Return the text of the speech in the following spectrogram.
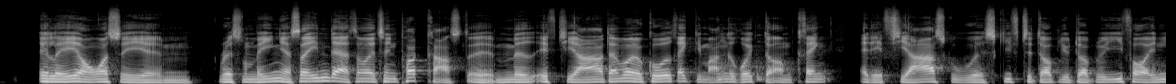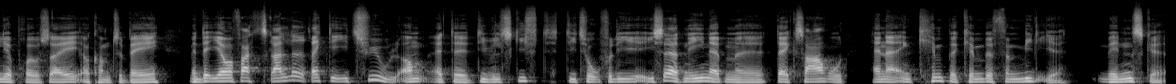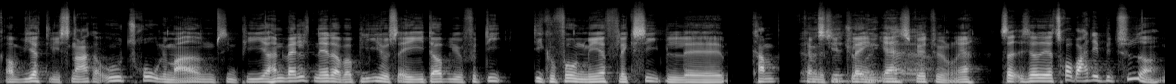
LA over at se øhm, WrestleMania, så inden der, så var jeg til en podcast øh, med FTR, og der var jo gået rigtig mange rygter omkring, at FTR skulle øh, skifte til WWE for endelig at prøve sig af og komme tilbage. Men det, jeg var faktisk aldrig rigtig i tvivl om, at øh, de ville skifte de to, fordi især den ene af dem, øh, Dax Harwood, han er en kæmpe, kæmpe familie menneske, og virkelig snakker utrolig meget om sin pige. Og han valgte netop at blive hos AEW, fordi de kunne få en mere fleksibel øh, kamp, kan Ja, man sige, plan. Ja, Ja, schedule, ja. Så, så jeg tror bare, det betyder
